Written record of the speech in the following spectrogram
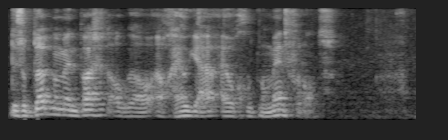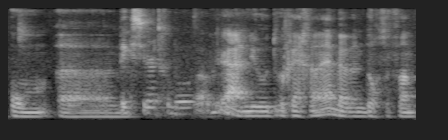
Dus op dat moment was het ook wel een heel, heel goed moment voor ons. Om, eh, Pixie werd geboren ook. ja, nieuw, we, kregen, hè, we hebben een dochter van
